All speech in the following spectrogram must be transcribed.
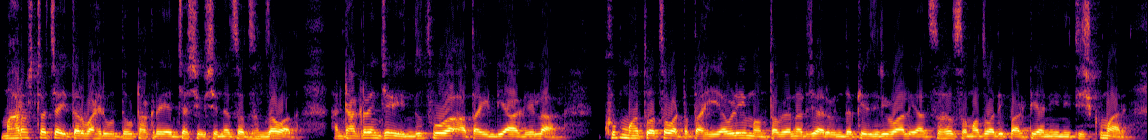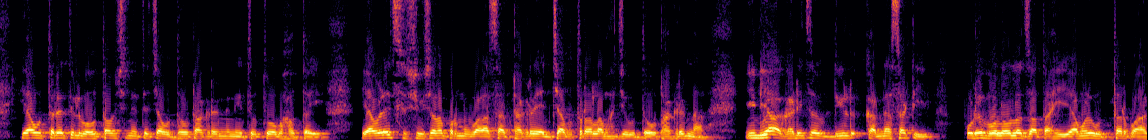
महाराष्ट्राच्या इतर बाहेर उद्धव ठाकरे यांच्या शिवसेनेचा झंझावात आणि ठाकरे यांचे हिंदुत्व आता इंडिया आघाडीला खूप महत्त्वाचं वाटत आहे. यावेळी ममता बॅनर्जी अरविंद केजरीवाल यांसह समाजवादी पार्टी आणि नितीश कुमार या उत्तरेतील बहुतांश नेत्याच्या उद्धव ठाकरेंनी नेतृत्व भावतंय. यावेळेस शिवसेना प्रमुख बाळासाहेब ठाकरे यांच्या पुत्राला म्हणजे उद्धव ठाकरेंना इंडिया आघाडीचं डीड करण्यासाठी पुढे बोलवलं जात आहे. यामुळे उत्तर भार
